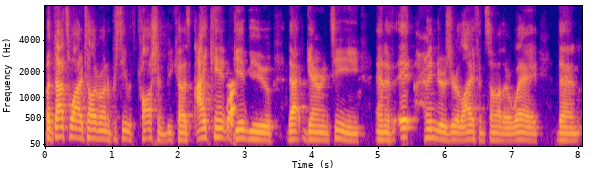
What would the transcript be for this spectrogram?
but that's why I tell everyone to proceed with caution because I can't Right. give you that guarantee. And if it hinders your life in some other way, then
